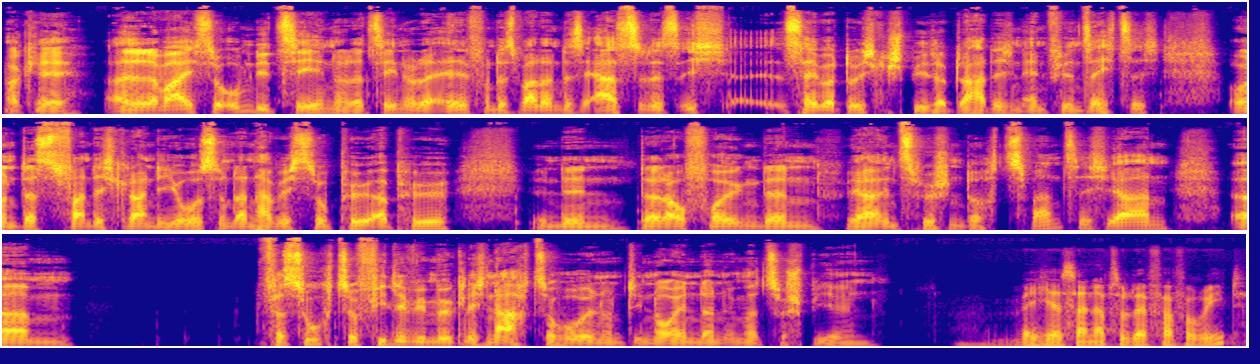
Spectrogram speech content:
Okay, also da war ich so um die 10 oder 10 oder 11 und das war dann das erste, das ich äh, selber durchgespielt habe. Da hatte ich einen N64 und das fand ich grandios und dann habe ich so peu à peu in den darauffolgenden, ja inzwischen doch 20 Jahren ähm, versucht, so viele wie möglich nachzuholen und die neuen dann immer zu spielen. Welcher ist dein absoluter Favorit?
